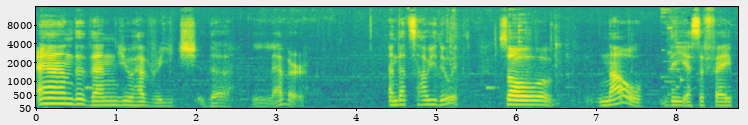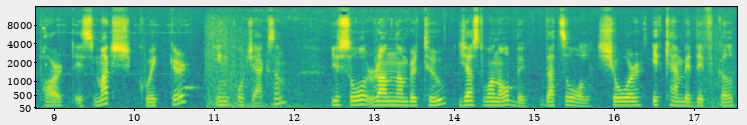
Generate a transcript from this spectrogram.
And then you have reached the lever. And that's how you do it. So now the SFA part is much quicker in Port Jackson. You saw run number two, just one obby, that's all. Sure, it can be difficult,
